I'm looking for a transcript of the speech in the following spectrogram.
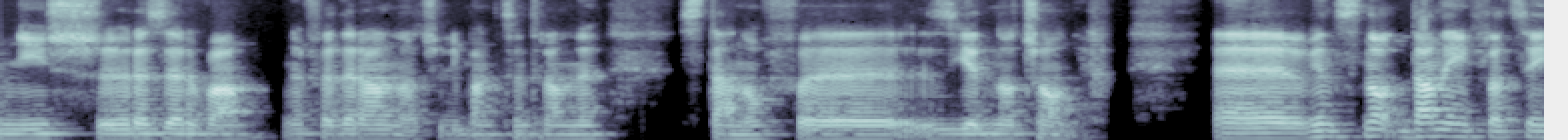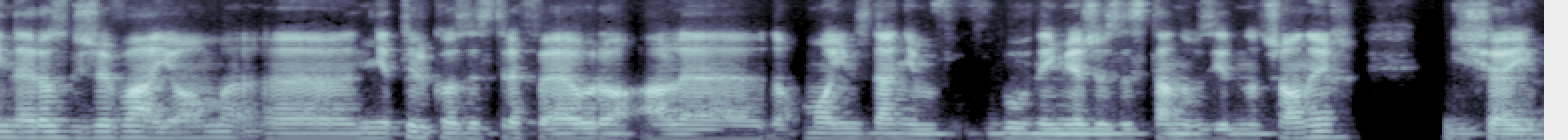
niż rezerwa federalna, czyli Bank Centralny Stanów e, Zjednoczonych. Więc no, dane inflacyjne rozgrzewają nie tylko ze strefy euro, ale no, moim zdaniem w głównej mierze ze Stanów Zjednoczonych. Dzisiaj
